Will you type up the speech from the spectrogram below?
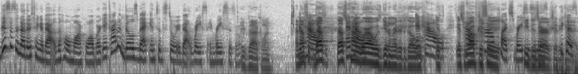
This is another thing about the whole Mark Wahlberg. It kind of goes back into the story about race and racism. Exactly. And And, that's how- that's that's kind of where I was getting ready to go. and how it's, it's how rough to say racism he deserves is it because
